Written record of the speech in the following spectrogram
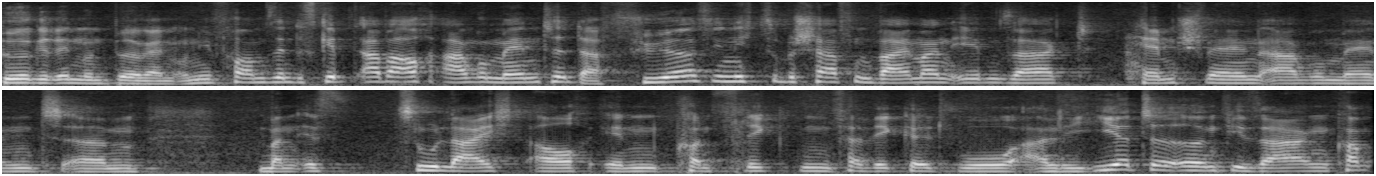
Bürgerinnen und Bürger in Uniform sind. Es gibt aber auch Argumente dafür, sie nicht zu beschaffen, weil man eben sagt, Hemmschwellenargument, ähm, man ist zu leicht auch in Konflikten verwickelt, wo Alliierte irgendwie sagen, komm,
